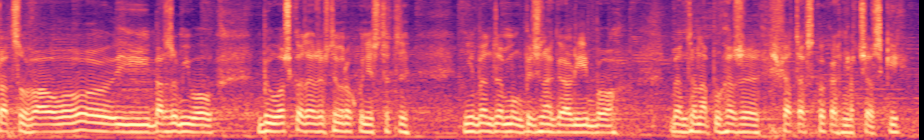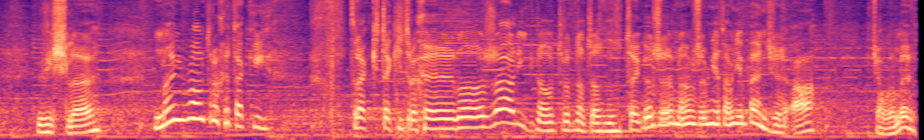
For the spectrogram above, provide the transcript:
pracowało i bardzo miło było. Szkoda, że w tym roku niestety nie będę mógł być na gali, bo będę na Pucharze Świata w skokach narciarskich w Wiśle. No i mam trochę taki, taki, taki trochę no, żalik, no trudno to z tego, że, no, że mnie tam nie będzie, a chciałbym być.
